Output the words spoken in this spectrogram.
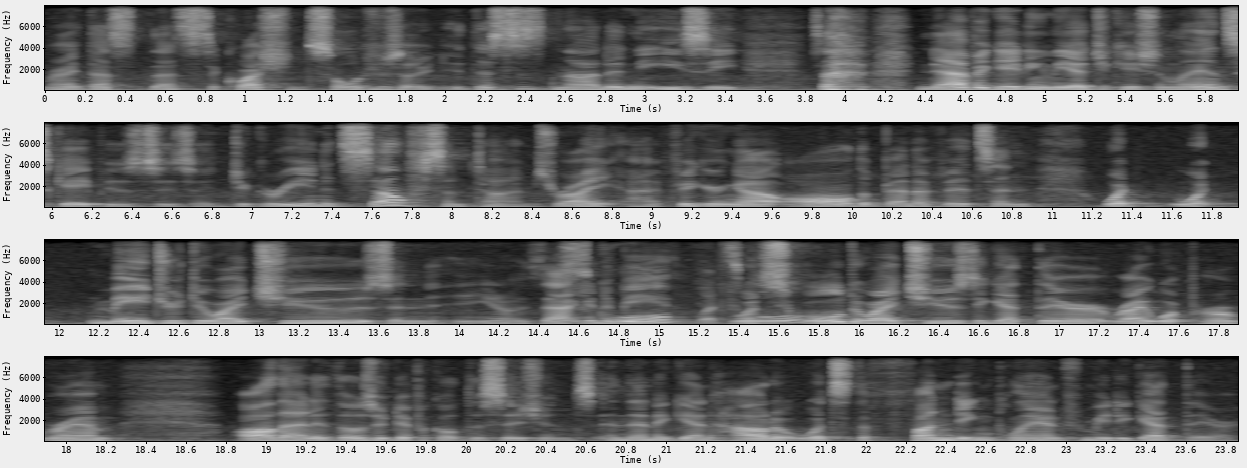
right? That's that's the question. Soldiers are. This is not an easy. navigating the education landscape is is a degree in itself sometimes, right? Uh, figuring out all the benefits and what what major do I choose, and you know, is that going to be what school? what school do I choose to get there, right? What program? All that those are difficult decisions. And then again, how to what's the funding plan for me to get there?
